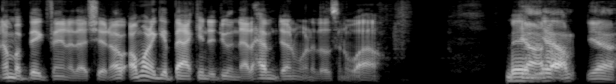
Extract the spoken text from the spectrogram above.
I'm a big fan of that shit. I, I want to get back into doing that. I haven't done one of those in a while. Man, yeah, yeah. I don't, yeah.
